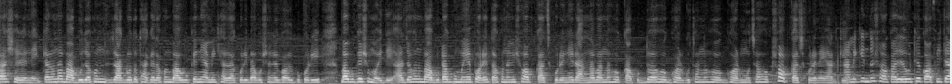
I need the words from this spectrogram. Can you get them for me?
কাজ সেরে নিই। কেননা বাবু যখন জাগ্রত থাকে তখন বাবুকে নিয়ে আমি খেলা করি বাবুর সঙ্গে গল্প করি বাবুকে সময় দিই। আর যখন বাবুটা ঘুমিয়ে পড়ে তখন আমি সব কাজ করে নিই। রান্না বান্না হোক কাপড় ধোয়া হোক ঘর গুছানো হোক ঘর মোছা হোক সব কাজ করে নেই আর কি। আমি কিন্তু সকালে উঠে কফিটা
